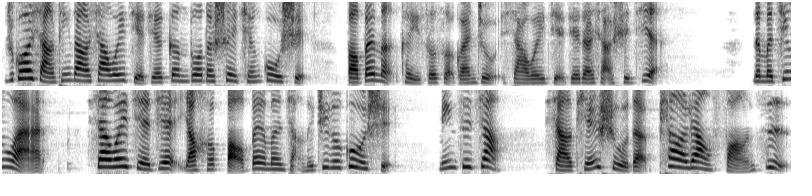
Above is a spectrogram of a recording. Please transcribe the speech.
如果想听到夏薇姐姐更多的睡前故事，宝贝们可以搜索关注夏薇姐姐的小世界。那么今晚，夏薇姐姐要和宝贝们讲的这个故事，名字叫《小田鼠的漂亮房子》。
